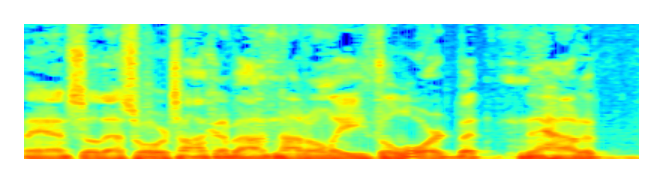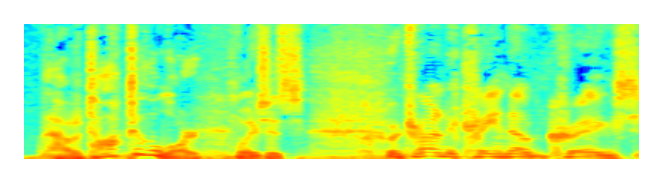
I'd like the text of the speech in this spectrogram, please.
And so that's what we're talking about. Not only the Lord, but how to how to talk to the Lord, which is We're trying to clean up Craig's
